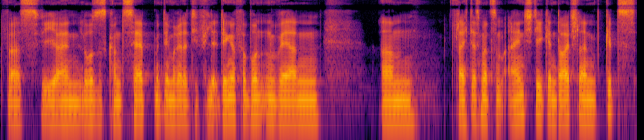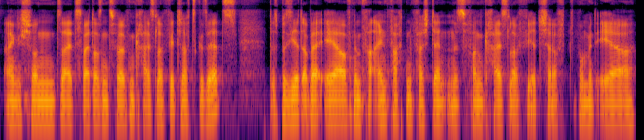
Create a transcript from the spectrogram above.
etwas wie ein loses Konzept, mit dem relativ viele Dinge verbunden werden. Ähm, vielleicht erstmal zum Einstieg. In Deutschland gibt es eigentlich schon seit 2012 ein Kreislaufwirtschaftsgesetz. Das basiert aber eher auf einem vereinfachten Verständnis von Kreislaufwirtschaft, womit eher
